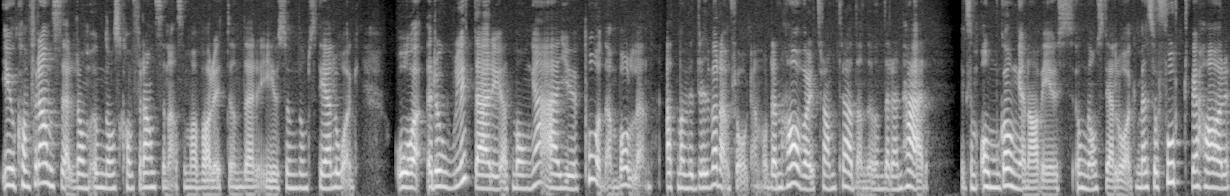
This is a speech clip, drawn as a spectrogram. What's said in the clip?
EU-konferenser, de ungdomskonferenserna som har varit under EUs ungdomsdialog. Och roligt där är ju att många är ju på den bollen, att man vill driva den frågan och den har varit framträdande under den här liksom, omgången av EUs ungdomsdialog. Men så fort vi har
